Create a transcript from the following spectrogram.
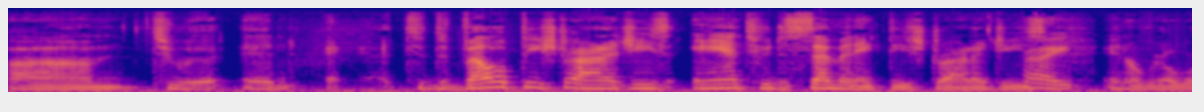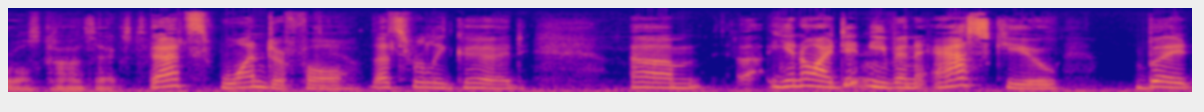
um, to and, to develop these strategies and to disseminate these strategies Right. in a real world context. That's wonderful. That's really good. Um, you know, I didn't even ask you, but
